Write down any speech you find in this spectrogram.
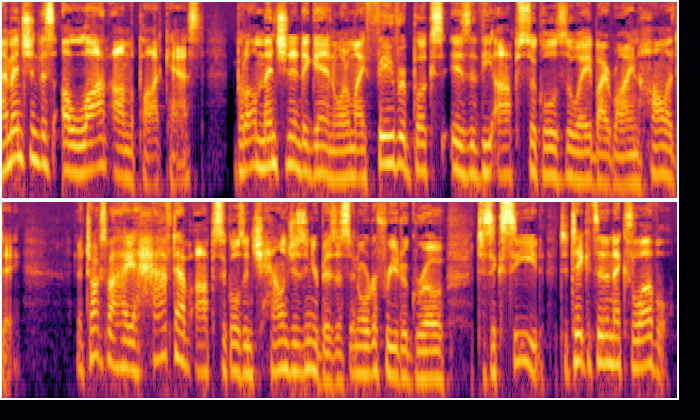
I mentioned this a lot on the podcast, but I'll mention it again. One of my favorite books is The Obstacles Away by Ryan Holiday. It talks about how you have to have obstacles and challenges in your business in order for you to grow, to succeed, to take it to the next level.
